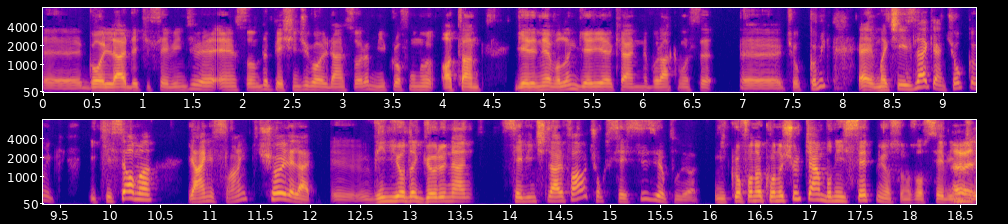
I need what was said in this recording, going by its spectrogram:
e, gollerdeki sevinci ve en sonunda 5. golden sonra mikrofonu atan Gary Neville'ın geriye kendini bırakması e, çok komik. Yani maçı izlerken çok komik. İkisi ama yani sanki şöyleler e, videoda görünen sevinçler falan çok sessiz yapılıyor. Mikrofona konuşurken bunu hissetmiyorsunuz o sevinci. Evet,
